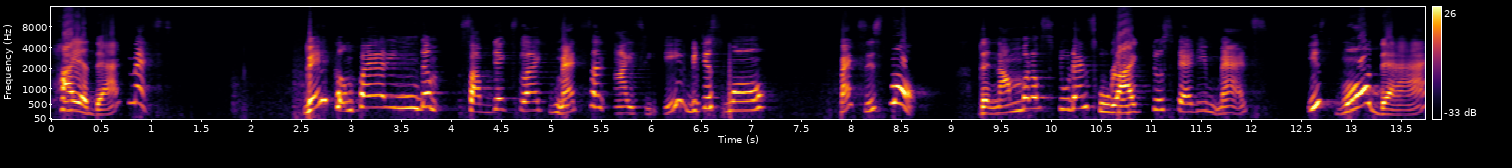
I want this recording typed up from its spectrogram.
higher than maths. When comparing the subjects like maths and ICT, which is more? Maths is more. The number of students who like to study maths is more than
